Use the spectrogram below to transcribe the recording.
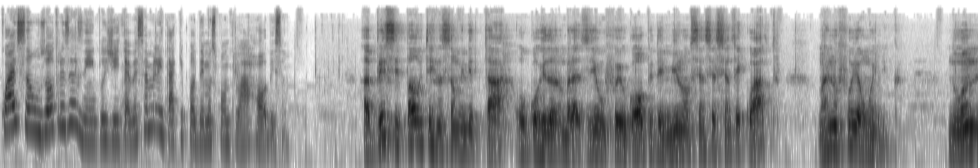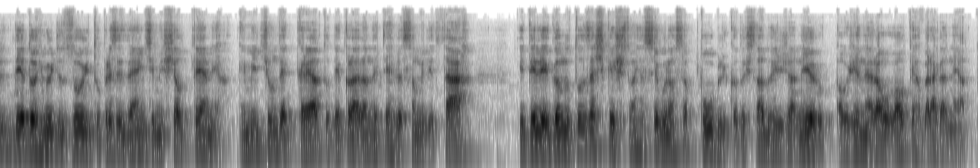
quais são os outros exemplos de intervenção militar que podemos pontuar, Robson. A principal intervenção militar ocorrida no Brasil foi o golpe de 1964, mas não foi a única. No ano de 2018, o presidente Michel Temer emitiu um decreto declarando a intervenção militar e delegando todas as questões de segurança pública do Estado do Rio de Janeiro ao general Walter Braga Neto.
